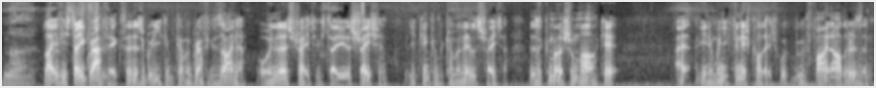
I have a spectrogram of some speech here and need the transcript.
No. like if you study True. graphics then there's a, you can become a graphic designer or an illustrator. If you study illustration you can, can become an illustrator. There's a commercial market uh, you know when you finish college with, with fine art there isn't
